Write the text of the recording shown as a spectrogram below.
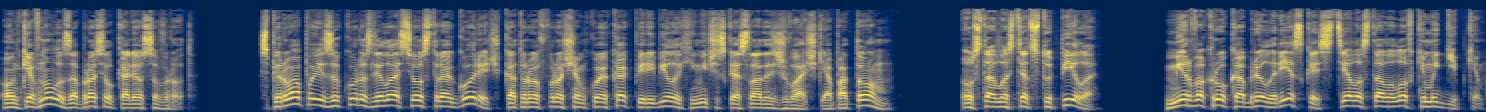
Он кивнул и забросил колеса в рот. Сперва по языку разлилась острая горечь, которую, впрочем, кое-как перебила химическая сладость жвачки, а потом... Усталость отступила. Мир вокруг обрел резкость, тело стало ловким и гибким.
